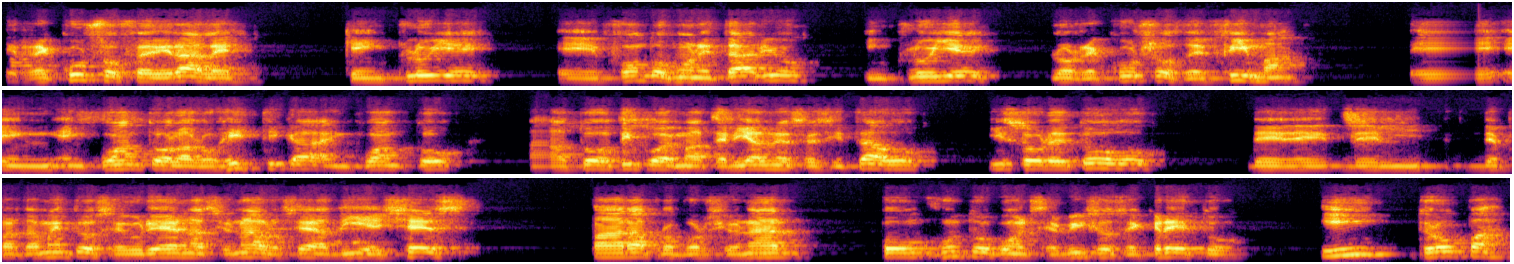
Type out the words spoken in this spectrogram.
recursos federales que incluye eh, fondos monetarios, incluye los recursos de FIMA en, en cuanto a la logística, en cuanto a todo tipo de material necesitado y sobre todo del Departamento de Seguridad Nacional, o sea, DHS, para proporcionar, junto con el servicio secreto y tropas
